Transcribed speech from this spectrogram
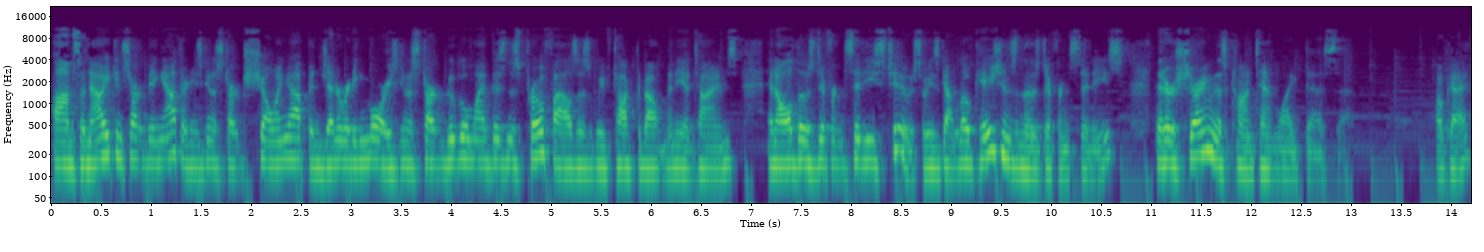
Um, so now he can start being out there and he's going to start showing up and generating more. He's going to start Google My Business profiles, as we've talked about many a times, and all those different cities too. So he's got locations in those different cities that are sharing this content like this. Okay.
